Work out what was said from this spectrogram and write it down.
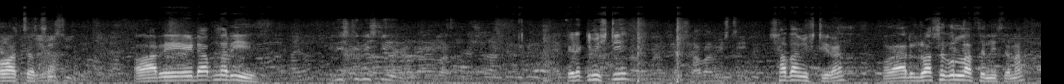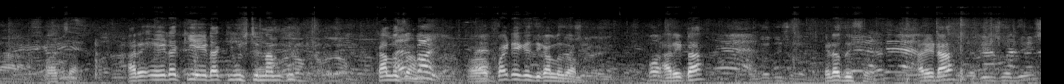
ও আচ্ছা আচ্ছা। আর এটা আপনার ই এটা কি মিষ্টি? সাদা মিষ্টি না? আর রসগোল্লা আছে নিচে, না? আচ্ছা। আর এটা কি এটা কি মিষ্টির নাম কি? কালো জাম। কয়টা কেজি কালো জাম? আর এটা? এটা দুইশো। আর এটা? তিনশো বিশ।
